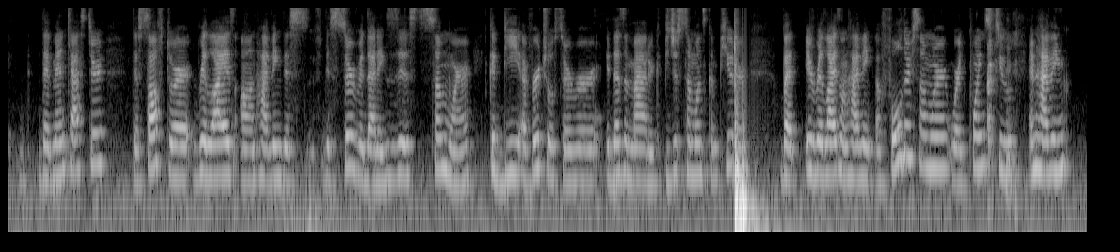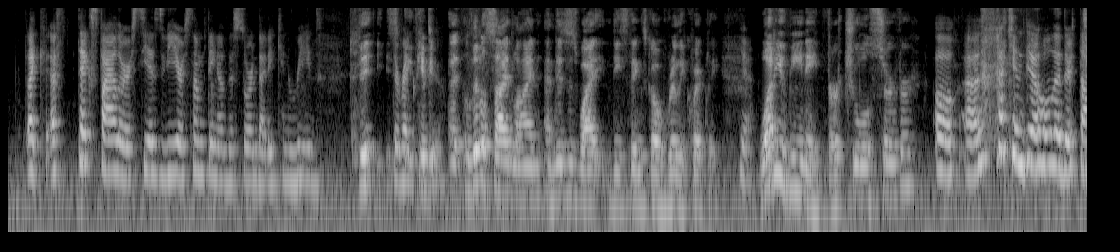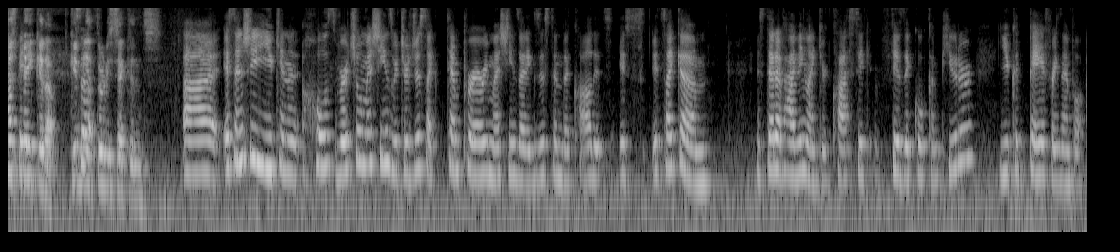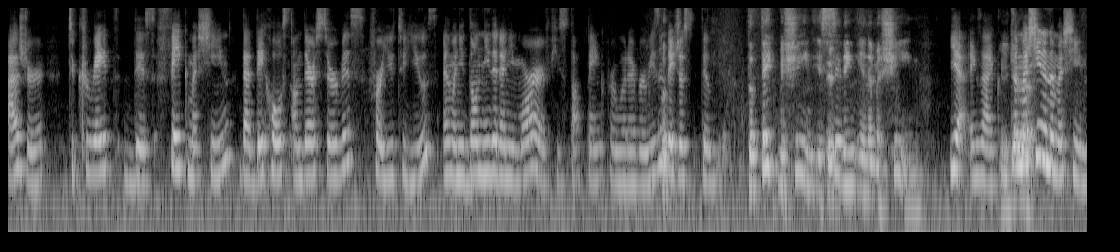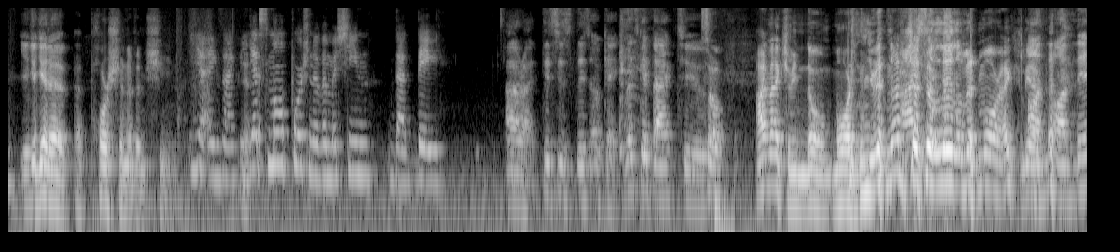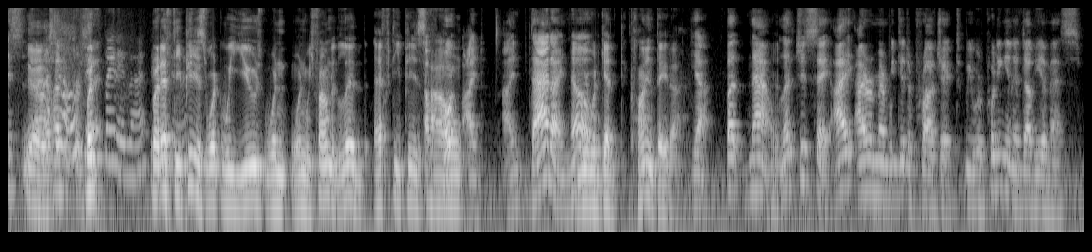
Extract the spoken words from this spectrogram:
the Mancaster, the software relies on having this this server that exists somewhere. It could be a virtual server. It doesn't matter. It could be just someone's computer, but it relies on having a folder somewhere where it points to and having like a text file or a CSV or something of the sort that it can read. The, Directly okay, a little sideline, and this is why these things go really quickly. Yeah. What do you mean a virtual server? Oh, uh, that can be a whole other topic. Just make it up. Give me So- a thirty seconds. Uh, essentially, you can host virtual machines, which are just like temporary machines that exist in the cloud. It's it's it's like um, instead of having like your classic physical computer, you could pay, for example, Azure to create this fake machine that they host on their service for you to use. And when you don't need it anymore, if you stop paying for whatever reason, But- they just delete it. The fake machine is It- sitting in a machine. Yeah, exactly. You It's a get a- machine in a machine. You get a, a portion of a machine. Yeah, exactly. Yeah. You get a small portion of a machine that they. All right. This is this. Okay. Let's get back to So I'm actually know more than you, not I- just a little bit more actually. on on this. Yeah, yeah. a hundred I'll percent. explain it that. But FTP is what we use when when we founded LIDD. FTP is Of how course, I, I that I know. we would get client data. Yeah, but now Yeah. let's just say I, I remember we did a project. We were putting in a WMS,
